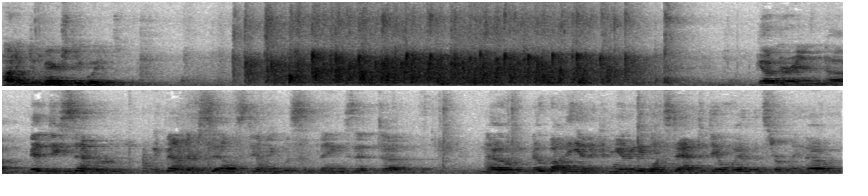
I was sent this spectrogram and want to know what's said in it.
Huntington Mayor Steve Williams. Governor, in uh, mid-December, we found ourselves dealing with some things that uh, no, nobody in a community wants to have to deal with, and certainly no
